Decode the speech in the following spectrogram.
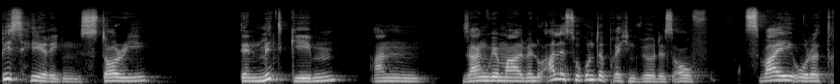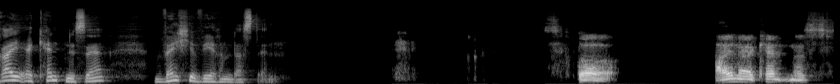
bisherigen Story denn mitgeben an, sagen wir mal, wenn du alles so runterbrechen würdest auf zwei oder drei Erkenntnisse, welche wären das denn? So, eine Erkenntnis,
